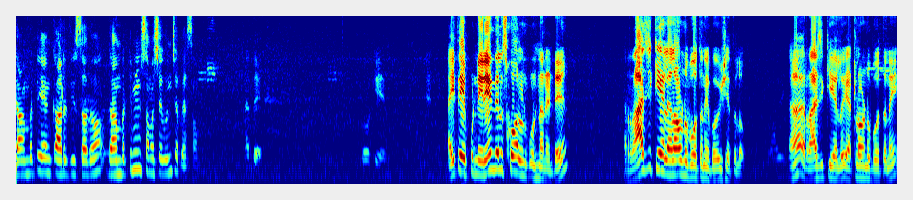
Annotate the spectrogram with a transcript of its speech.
దాన్ని బట్టి ఏం కార్డు తీస్తుందో దాన్ని బట్టి మేము సమస్య గురించి చెప్పేస్తాం. అంతే ఓకే. అయితే ఇప్పుడు నేనేం తెలుసుకోవాలనుకుంటున్నానంటే రాజకీయాలు ఎలా ఉండబోతున్నాయి భవిష్యత్తులో? రాజకీయాలు ఎట్లా ఉండబోతున్నాయి?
